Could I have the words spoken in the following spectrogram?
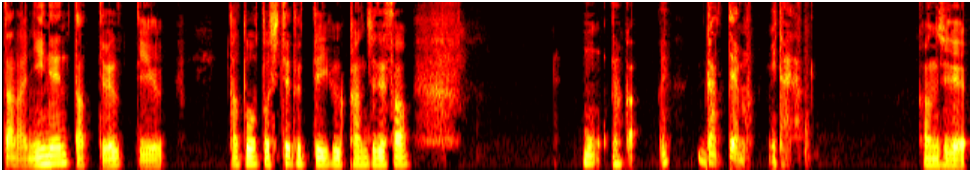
たら2年経ってるっていう、経とうとしてるっていう感じでさ、もうなんか、え、ガッテンみたいな感じで、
